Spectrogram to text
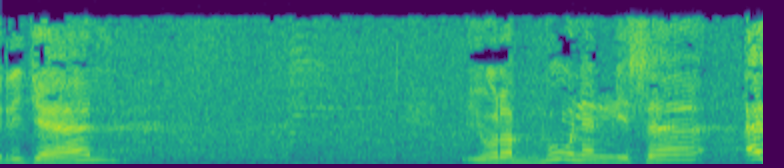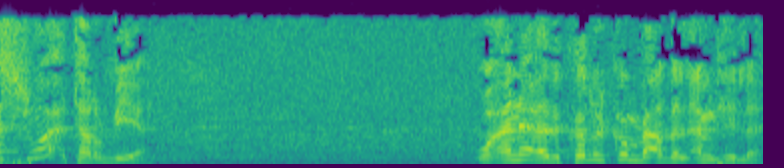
رجال يربون النساء أسوأ تربية. وأنا أذكر لكم بعض الأمثلة.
